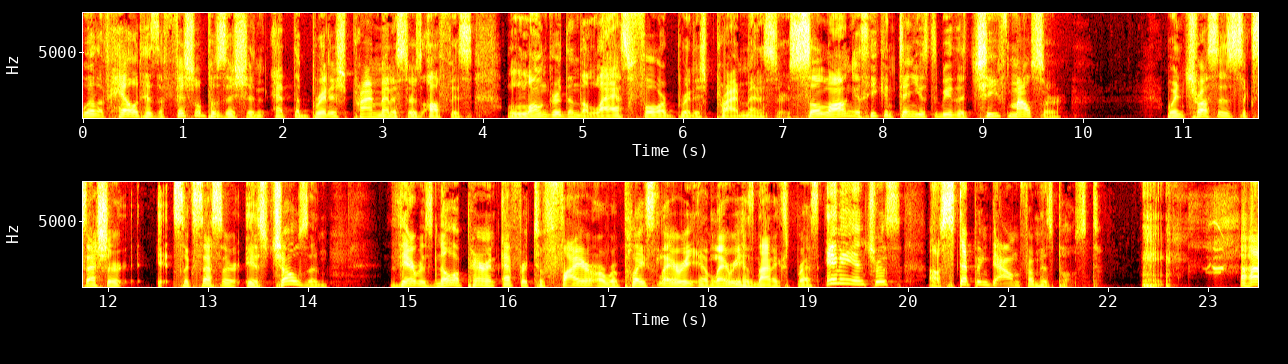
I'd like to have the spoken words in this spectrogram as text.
will have held his official position at the British Prime Minister's office longer than the last four British Prime Ministers, so long as he continues to be the chief mouser when Truss's successor successor is chosen, there is no apparent effort to fire or replace Larry, and Larry has not expressed any interest of stepping down from his post. I'm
